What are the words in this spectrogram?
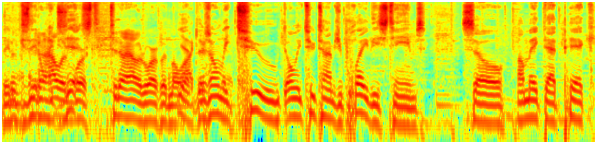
They, they To know don't how it would exist. work- to know how it would work with Milwaukee. Yeah, there's only two, only two times you play these teams, so I'll make that pick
